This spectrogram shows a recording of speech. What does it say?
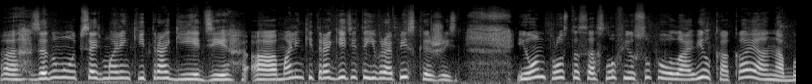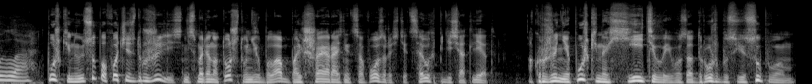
э, задумал написать маленькие трагедии. А маленькие трагедии – это европейская жизнь. И он просто со слов Юсупова ловил, какая она была. Пушкин и Юсупов очень сдружились, несмотря на то, что у них была большая разница в возрасте, целых 50 лет. Окружение Пушкина хейтило его за дружбу с Юсуповым,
